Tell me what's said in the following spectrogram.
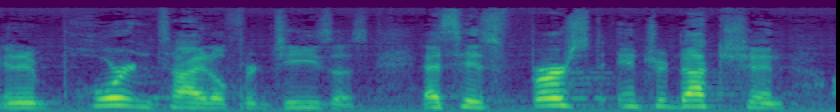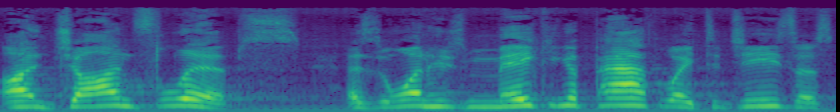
an important title for Jesus. As his first introduction on John's lips, as the one who's making a pathway to Jesus,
